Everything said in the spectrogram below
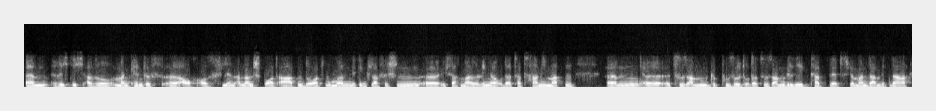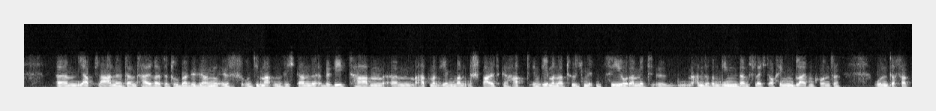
Ähm, richtig, also man kennt es äh, auch aus vielen anderen Sportarten dort, wo man mit den klassischen, äh, ich sag mal, Ringer- oder Tatami-Matten ähm, äh, zusammengepuzzelt oder zusammengelegt hat. Selbst wenn man da mit einer ähm, ja, Plane dann teilweise drüber gegangen ist und die Matten sich dann äh, bewegt haben, ähm, hat man irgendwann einen Spalt gehabt, in dem man natürlich mit einem C oder mit äh, anderen Dingen dann vielleicht auch hängen bleiben konnte. Und das hat,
